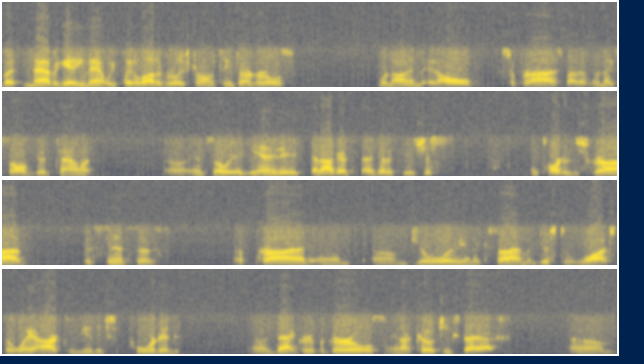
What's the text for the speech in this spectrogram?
But navigating that, we played a lot of really strong teams. Our girls were not in, at all surprised by that when they saw good talent uh, and so again, it, and I got, I got, it's just, it's hard to describe the sense of, of pride and um, joy and excitement just to watch the way our community supported uh, that group of girls and our coaching staff. Um,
